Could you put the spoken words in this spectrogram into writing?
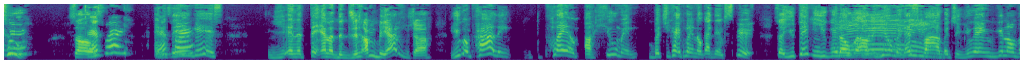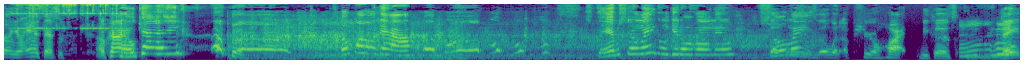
too. Mhm. So That's right. and that's the thing is, you, and the thing, and the, just, I'm gonna be honest with y'all, you could probably play a, a human, but you can't play no goddamn spirit. So you thinking you get over on a human, that's Mm. fine, but you, you ain't getting over on your ancestors. Okay. Okay. Come on now. Damn sure ain't gonna get over on them. So Sure ain't. go with a pure heart because Mhm. they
